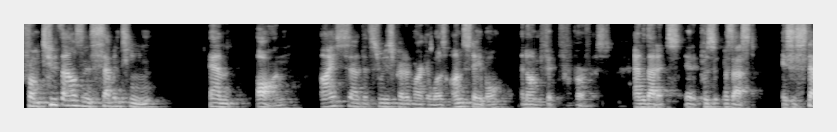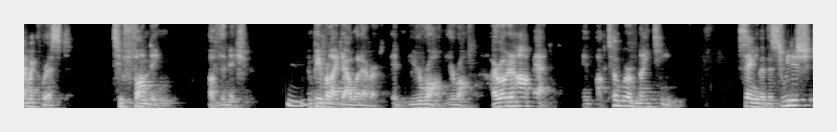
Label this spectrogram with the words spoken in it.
From 2017 and on, I said that the Swedish credit market was unstable and unfit for purpose, and that it's, it possessed a systemic risk to funding of the nation. Mm. And people are like, yeah, whatever. It, you're wrong. You're wrong. I wrote an op ed in October of 19 saying that the Swedish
